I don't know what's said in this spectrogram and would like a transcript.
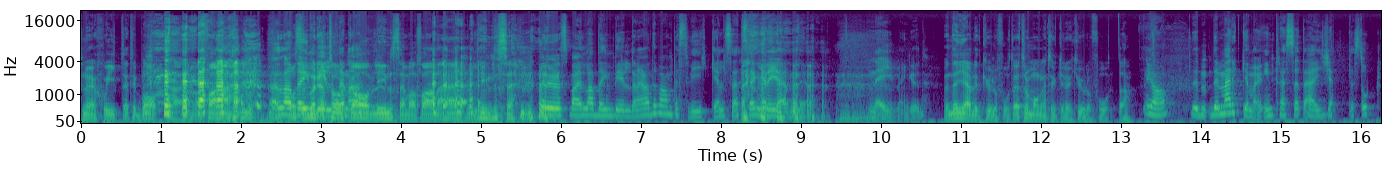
nu är skiten tillbaka här. Vad fan har Ladda Måste in börja torka av linsen, vad fan har hänt med linsen? Nu så bara ladda in bilderna, ja det var en besvikelse, stänger igen. Nej men gud. Men det är jävligt kul att fota, jag tror många tycker det är kul att fota. Ja, det, det märker man ju, intresset är jättestort.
